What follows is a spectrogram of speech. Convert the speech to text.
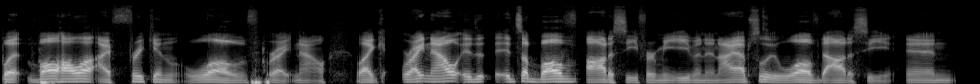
But Valhalla, I freaking love right now. Like right now, it, it's above Odyssey for me even, and I absolutely loved Odyssey. And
